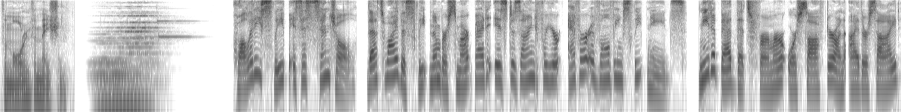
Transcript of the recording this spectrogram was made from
for more information. Quality sleep is essential. That's why the Sleep Number Smart Bed is designed for your ever evolving sleep needs. Need a bed that's firmer or softer on either side?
